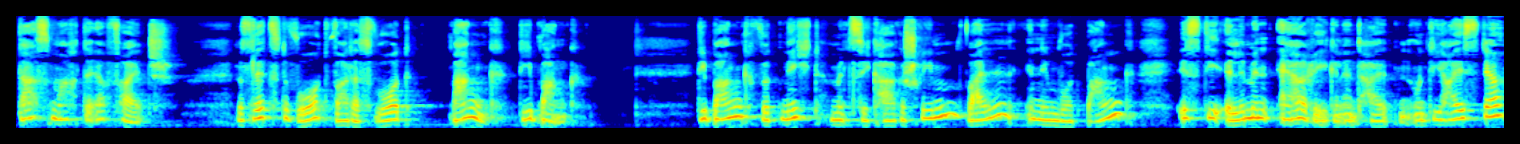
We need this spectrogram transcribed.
das machte er falsch. Das letzte Wort war das Wort Bank, die Bank. Die Bank wird nicht mit CK geschrieben, weil in dem Wort Bank ist die Element-R-Regel enthalten. Und die heißt ja,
